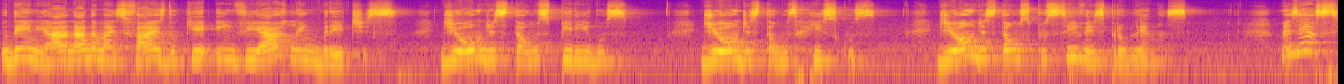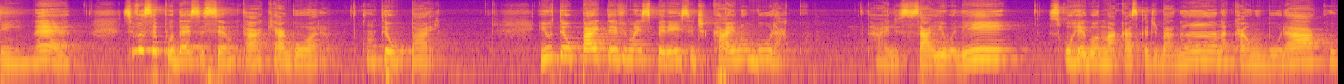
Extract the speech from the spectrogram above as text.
O DNA nada mais faz do que enviar lembretes de onde estão os perigos, de onde estão os riscos, de onde estão os possíveis problemas. Mas é assim, né? Se você pudesse sentar aqui agora com teu pai e o teu pai teve uma experiência de cair num buraco, tá? Ele saiu ali, escorregou numa casca de banana, caiu num buraco.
